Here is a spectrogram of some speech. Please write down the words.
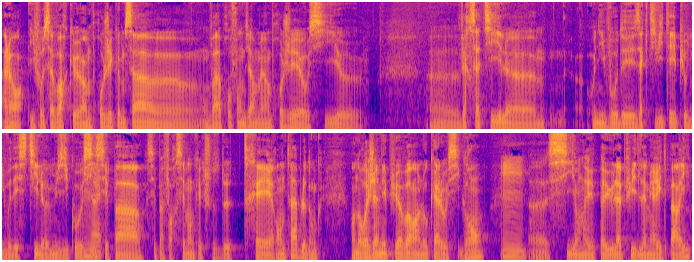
Alors, il faut savoir qu'un projet comme ça, euh, on va approfondir, mais un projet aussi euh, euh, versatile au niveau des activités et puis au niveau des styles musicaux aussi, Ouais. c'est pas c'est pas forcément quelque chose de très rentable. Donc, on n'aurait jamais pu avoir un local aussi grand Mm. euh, si on n'avait pas eu l'appui de la mairie de Paris,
